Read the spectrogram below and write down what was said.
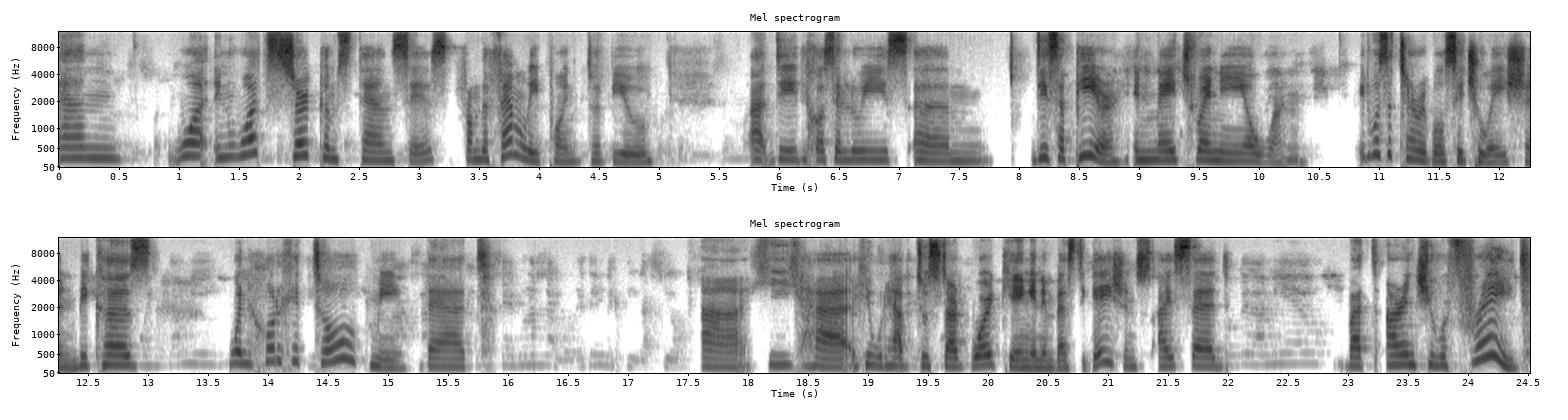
And what in what circumstances, from the family point of view, uh, did Jose Luis um, disappear in May 2001? It was a terrible situation because when Jorge told me that uh, he had he would have to start working in investigations, I said, "But aren't you afraid?"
